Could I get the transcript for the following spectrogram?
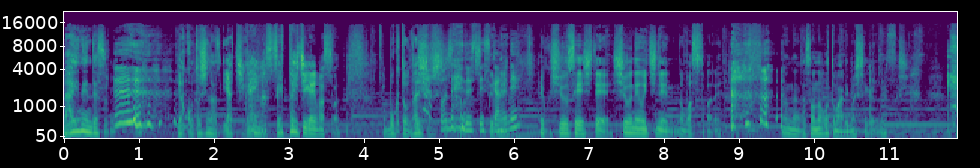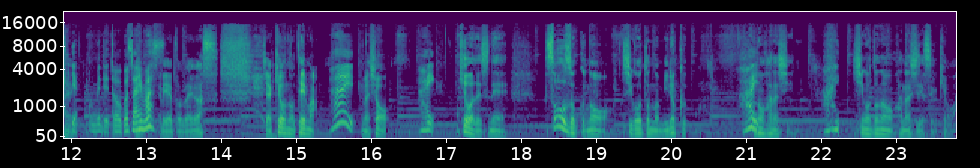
来年です、いや今年なんですいや違います。絶対違います。僕と同じ年同い年ですからね。よく修正して周年を1年伸ばすとかね。なんかそんなこともありましたけどね、はい。いや、おめでとうございます。あ。りがとうございます。じゃあ今日のテーマはい。いきましょう。はい。今日はですね相続の仕事の魅力はい。のお話、はい、仕事の話ですよ今日は。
